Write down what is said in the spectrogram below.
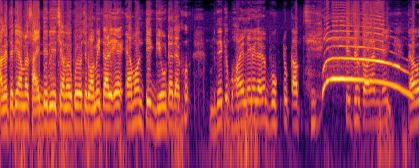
আগে থেকে আমরা সাইড দিয়ে দিয়েছি আমার উপরে হচ্ছে রমিত আর এমন ঠিক ভিউটা দেখো দেখে ভয় লেগে যাবে বুক টুক কাঁপছে। কিছু করার নেই। তাও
